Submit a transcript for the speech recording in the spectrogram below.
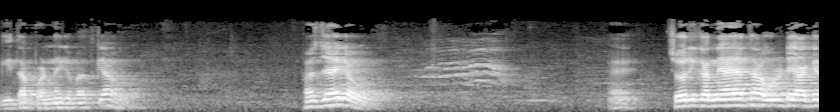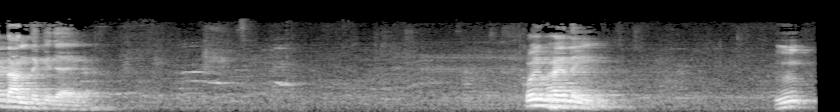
गीता पढ़ने के बाद क्या होगा? फंस जाएगा वो। चोरी करने आया था, उल्टे आके दान दे के जाएगा। कोई भय नहीं। हुँ?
